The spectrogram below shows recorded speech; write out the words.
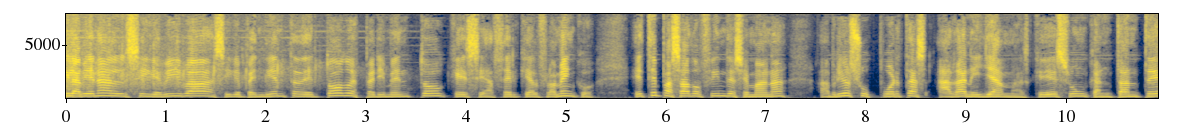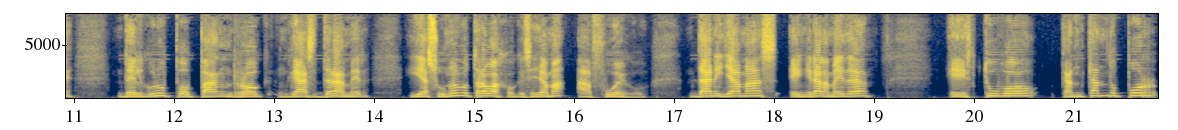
Y la Bienal sigue viva, sigue pendiente de todo experimento que se acerque al flamenco. Este pasado fin de semana abrió sus puertas a Dani Llamas, que es un cantante del grupo punk rock Gas Drummer y a su nuevo trabajo que se llama A Fuego. Dani Llamas en el Alameda estuvo cantando por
